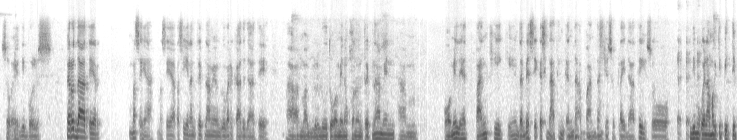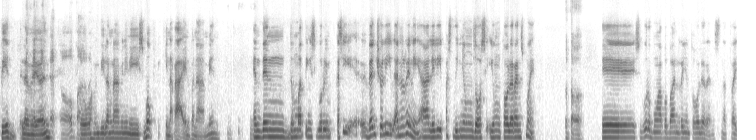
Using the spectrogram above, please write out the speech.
So, edibles. Pero dati, masaya. Masaya kasi yan ang trip namin yung gubarkada dati. Ah, magluluto kami ng kunong trip namin. Um, omelette, pancake, yun yung the best eh. Kasi dating ganda, abundant yung supply dati. So, hindi mo kailangan magtipid-tipid. Alam mo yun? Oo. So, hindi lang namin ini-smoke, kinakain pa namin. And then, dumating siguro yung, kasi eventually, ano rin eh, ah, lilipas din yung dose, yung tolerance mo eh. Totoo. Eh, siguro bumababa na rin yung tolerance na try,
